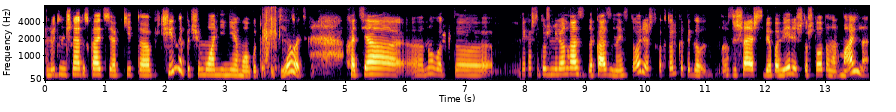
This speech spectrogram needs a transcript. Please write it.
люди начинают искать какие-то причины, почему они не могут это делать. Хотя, э, ну вот, э, мне кажется, это уже миллион раз доказанная история, что как только ты разрешаешь себе поверить, что что-то нормально,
